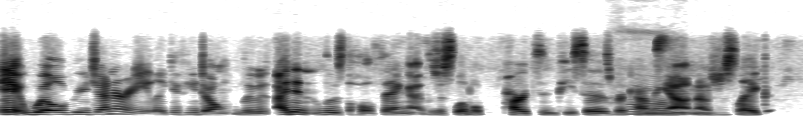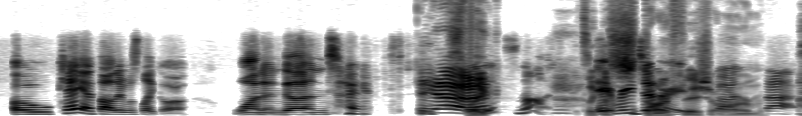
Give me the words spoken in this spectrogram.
it will regenerate. Like if you don't lose, I didn't lose the whole thing. It was just little parts and pieces were coming Oh. out, and I was just like, okay. I thought it was like a one and done type. Thing. Yeah. but Like- it's not. It's like it a regenerates. starfish Fun arm. fact.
